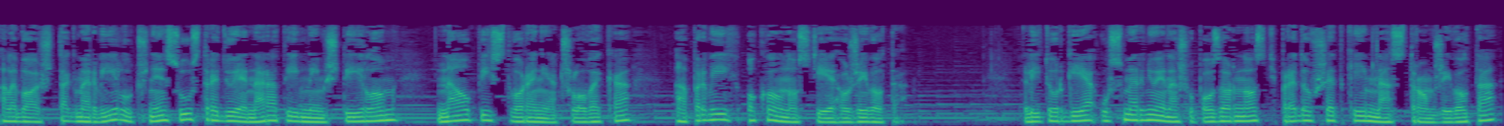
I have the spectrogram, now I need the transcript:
alebo až takmer výlučne sústreďuje naratívnym štýlom na opis stvorenia človeka a prvých okolností jeho života – Liturgia usmerňuje našu pozornosť predovšetkým na strom života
